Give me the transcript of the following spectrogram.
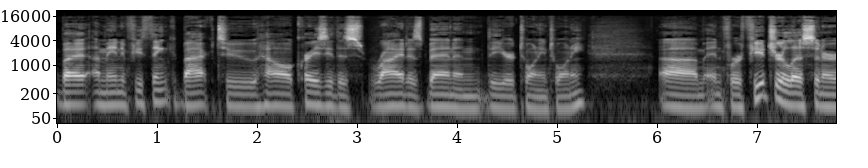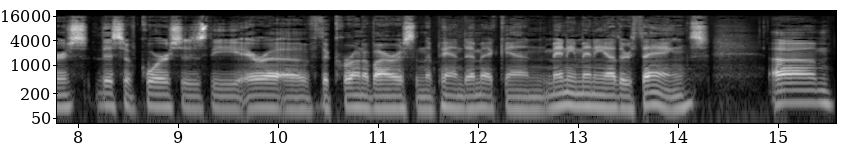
but I mean, if you think back to how crazy this ride has been in the year 2020, um, and for future listeners, this, of course, is the era of the coronavirus and the pandemic and many, many other things. Um,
